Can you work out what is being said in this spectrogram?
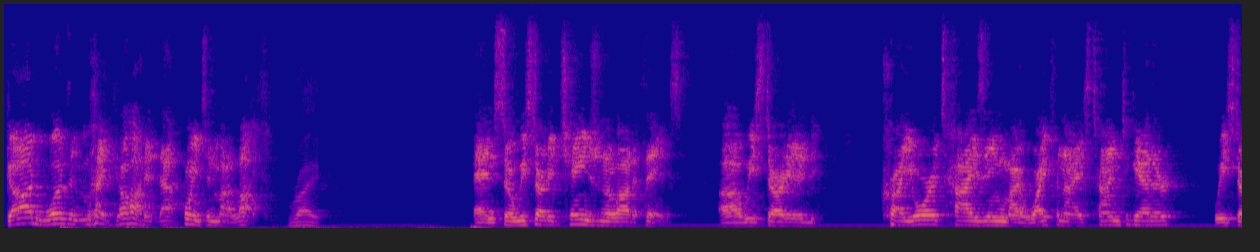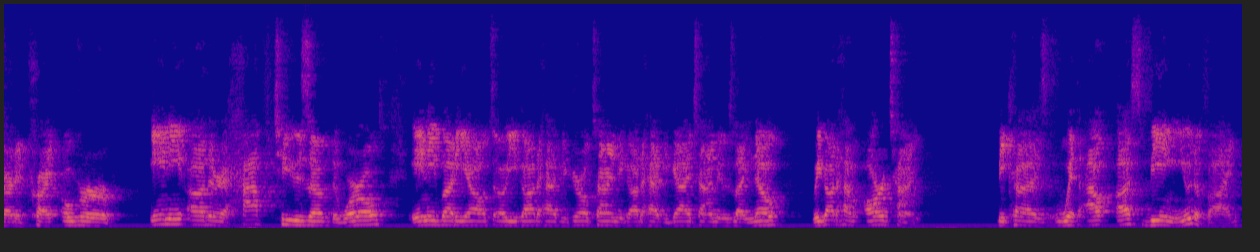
God wasn't my God at that point in my life. Right. And so we started changing a lot of things. Uh, we started prioritizing my wife and I's time together. We started pri- over any other have tos of the world. Anybody else, oh, you got to have your girl time, you got to have your guy time. It was like, no, we got to have our time. Because without us being unified,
